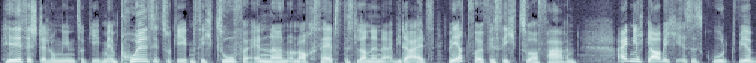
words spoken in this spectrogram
Hilfestellungen zu geben, Impulse zu geben, sich zu verändern und auch selbst das Lernen wieder als wertvoll für sich zu erfahren. Eigentlich glaube ich, ist es gut, wir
